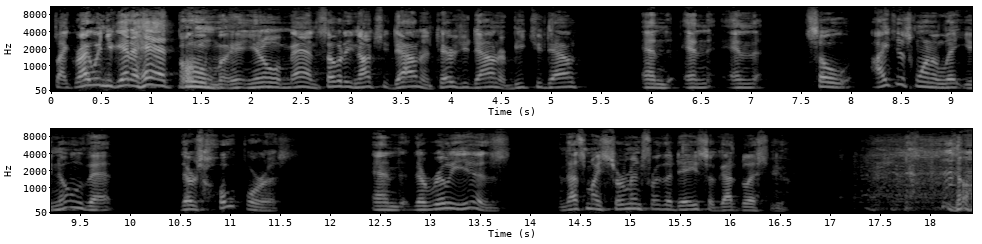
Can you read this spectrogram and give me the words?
It's like right when you get ahead, boom, you know, man, somebody knocks you down and tears you down or beats you down. And and and so I just want to let you know that there's hope for us. And there really is. And that's my sermon for the day, so God bless you. no.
